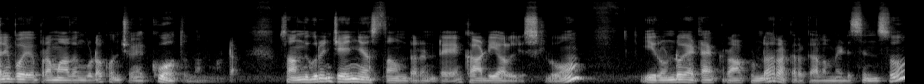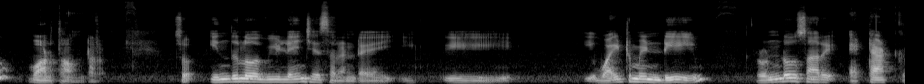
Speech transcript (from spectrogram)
చనిపోయే ప్రమాదం కూడా కొంచెం ఎక్కువ అవుతుందన్నమాట. సో అందు గురించి ఏం చేస్తూ ఉంటారంటే కార్డియాలజిస్టులు ఈ రెండో అటాక్ రాకుండా రకరకాల మెడిసిన్స్ వాడుతూ ఉంటారు. సో ఇందులో వీళ్ళు ఏం చేశారంటే ఈ- ఈ ఈ వైటమిన్ డి రెండోసారి అటాక్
